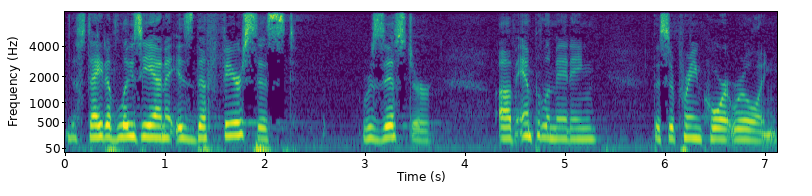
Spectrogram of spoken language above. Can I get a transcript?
the state of Louisiana is the fiercest resistor of implementing the Supreme Court ruling.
